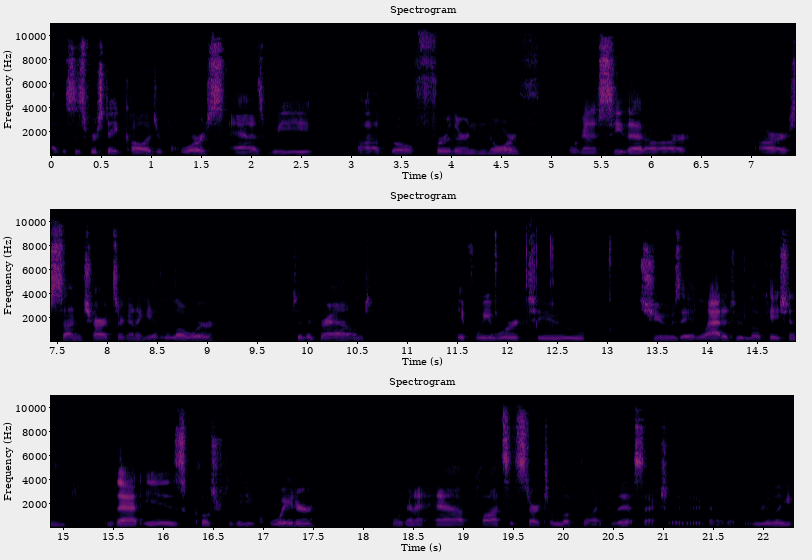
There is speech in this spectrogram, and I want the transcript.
Uh, this is for State College, of course. As we uh, go further north, we're going to see that our, our sun charts are going to get lower to the ground. If we were to choose a latitude location that is closer to the equator, we're going to have plots that start to look like this, actually. They're going to look really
